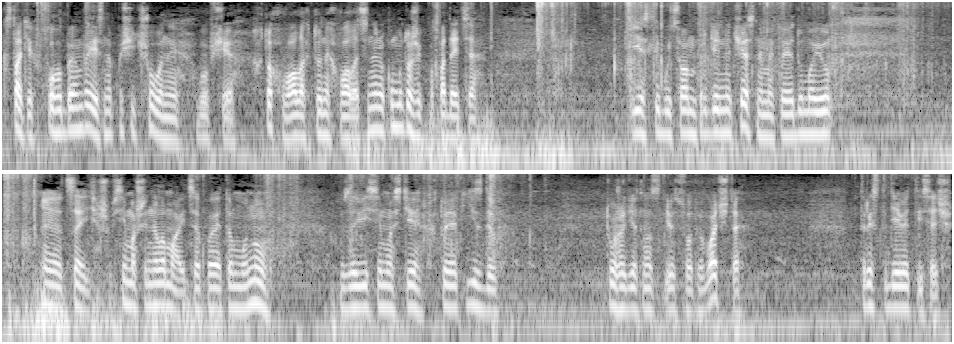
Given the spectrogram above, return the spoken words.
Кстати, в кого BMW є, напишіть, що вони взагалі. Хто хвалить, хто не хвалить. Це, наверное, кому теж попадеться. Якщо бути з вами предельно чесними, то я думаю, е, цей, що всі машини ламаються, поэтому, ну, в зависимости, хто як їздив, теж 19900, ви бачите? 309 тисяч.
